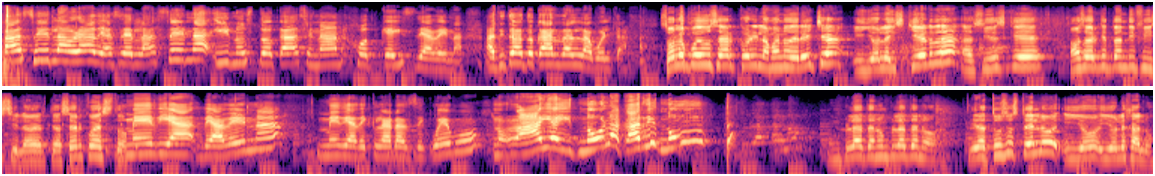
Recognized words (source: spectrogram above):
Va a ser la hora de hacer la cena y nos toca cenar hot cakes de avena. A ti te va a tocar darle la vuelta. Solo puede usar Cory la mano derecha y yo la izquierda. Así es que vamos a ver qué tan difícil. A ver, te acerco esto. Media de avena, media de claras de huevo. No, ay, ay, no la agarres, no. Un plátano, un plátano. Mira, tú sosténlo y yo, y yo le jalo.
